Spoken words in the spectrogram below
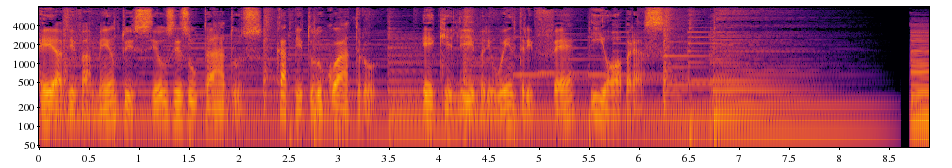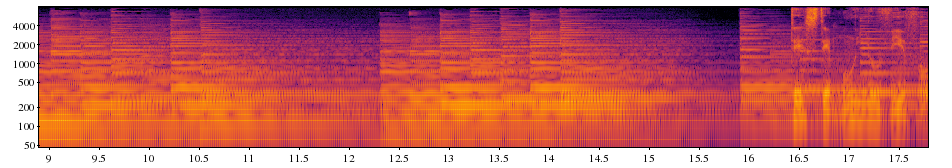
Reavivamento e seus resultados. Capítulo 4. Equilíbrio entre fé e obras. Testemunho vivo.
